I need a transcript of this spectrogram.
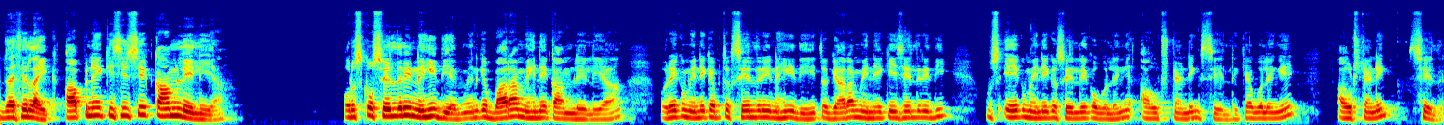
जैसे लाइक आपने किसी से काम ले लिया और उसको सैलरी नहीं दी अभी। मैंने कि बारह महीने काम ले लिया और एक महीने की अभी तक सैलरी नहीं दी तो ग्यारह महीने की सैलरी दी, उस एक महीने की सैलरी को बोलेंगे आउटस्टैंडिंग सैलरी। क्या बोलेंगे? Outstanding salary.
